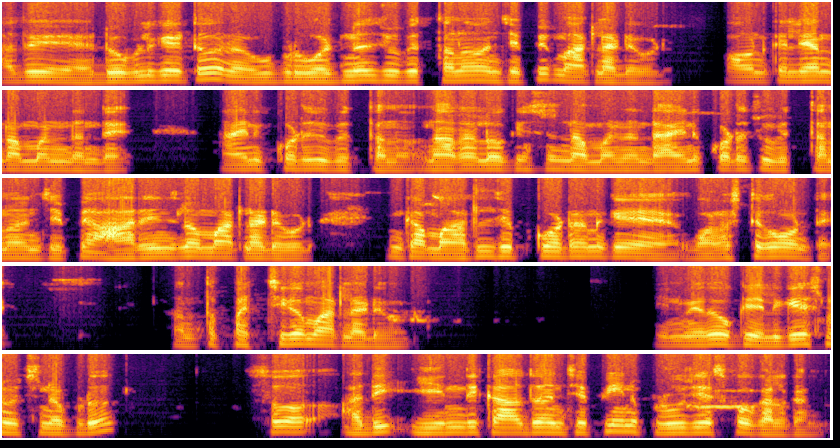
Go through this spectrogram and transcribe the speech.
అది డూప్లికేట్ ఇప్పుడు ఒరిజినల్ చూపిస్తాను అని చెప్పి మాట్లాడేవాడు. పవన్ కళ్యాణ్ రమ్మనండి ఆయనకు కూడా చూపిస్తాను. నారా లోకేష్ రమ్మనండి ఆయనకు కూడా చూపిస్తాను అని చెప్పి ఆ రేంజ్లో మాట్లాడేవాడు. ఇంకా మాటలు చెప్పుకోవడానికి వరస్ట్గా ఉంటాయి. అంత పచ్చిగా మాట్లాడేవాడు. ఈయన మీద ఒక ఎలిగేషన్ వచ్చినప్పుడు సో అది ఈయనది కాదు అని చెప్పి ఈయన ప్రూవ్ చేసుకోగలగాలి.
